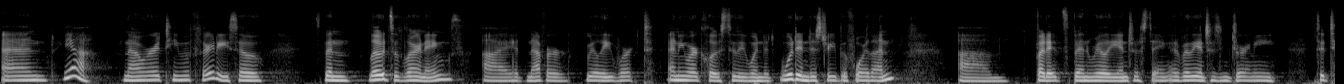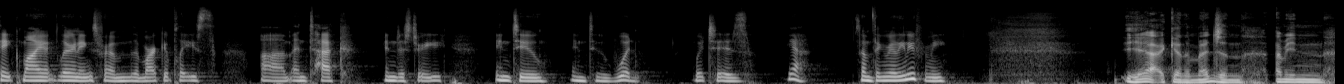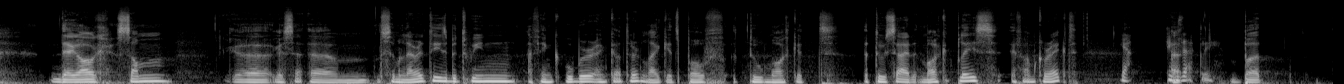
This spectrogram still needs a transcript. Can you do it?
And yeah, now we're a team of 30. So it's been loads of learnings. I had never really worked anywhere close to the wood industry before then. Um, but it's been really interesting, a really interesting journey to take my learnings from the marketplace um, and tech industry into into wood, which is yeah something really new for me. Yeah, I can imagine. I mean, there are some uh, um, similarities between I think Uber and Cutr. Like it's both a two market, a two-sided marketplace, if I'm correct. Yeah, uh, exactly. Uh, but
